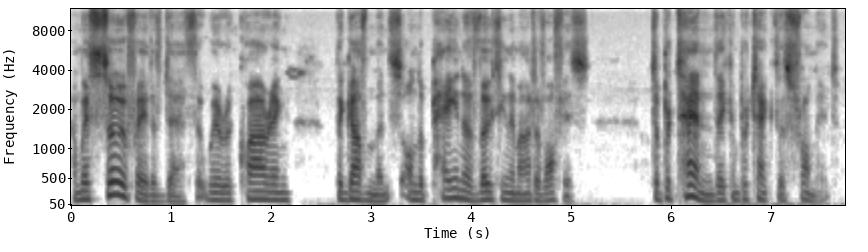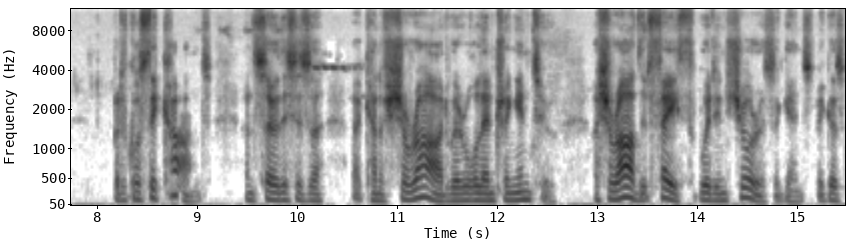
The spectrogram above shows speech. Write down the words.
and we're so afraid of death that we're requiring the governments, on the pain of voting them out of office, to pretend they can protect us from it. But of course, they can't. And so this is a, a kind of charade we're all entering into, a charade that faith would insure us against because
